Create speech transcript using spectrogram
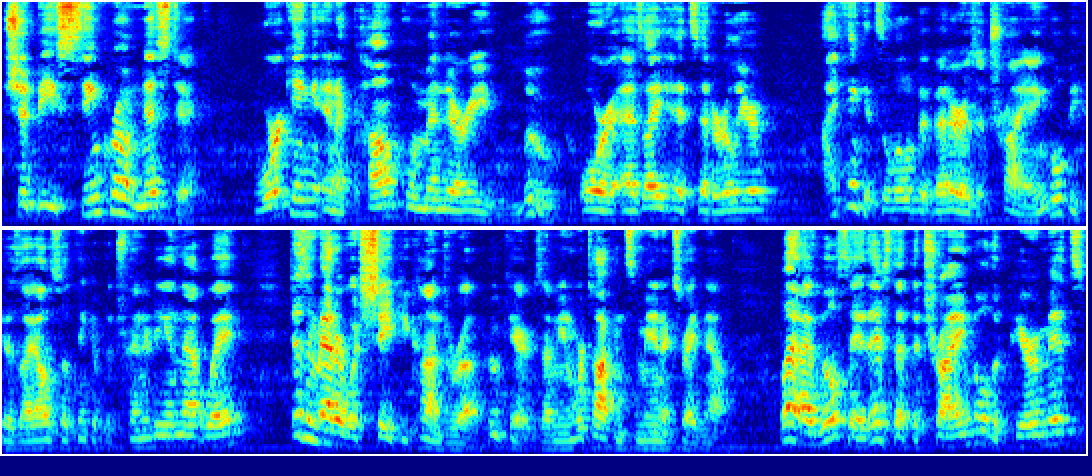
should be synchronistic, working in a complementary loop, or as I had said earlier, I think it's a little bit better as a triangle because I also think of the Trinity in that way. It doesn't matter what shape you conjure up, who cares? I mean, we're talking semantics right now. But I will say this that the triangle, the pyramids,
